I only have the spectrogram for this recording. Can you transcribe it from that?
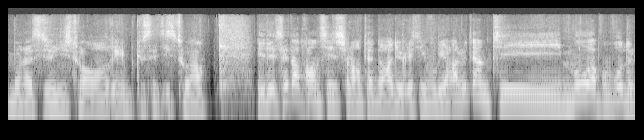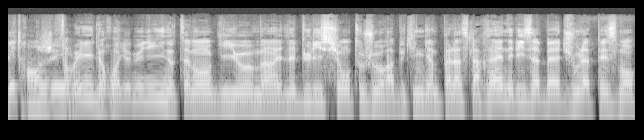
Voilà, c'est une histoire horrible que cette histoire. Il est 7h36 sur l'antenne de Radio Classique. Vous voulez rajouter un petit mot à propos de l'étranger? Oui, le Royaume-Uni, notamment Guillaume, hein, et l'ébullition toujours à Buckingham Palace. La reine Elisabeth joue l'apaisement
